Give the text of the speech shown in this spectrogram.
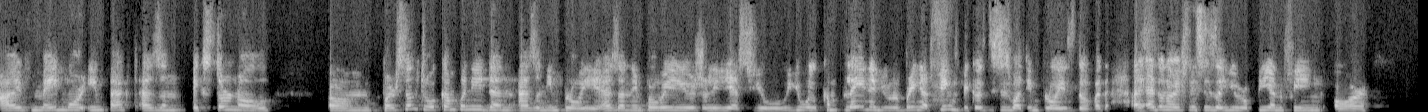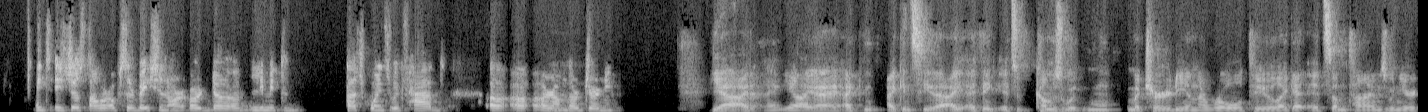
i've made more impact as an external um, person to a company than as an employee as an employee usually yes you you will complain and you will bring up things because this is what employees do but i, I don't know if this is a european thing or it's, it's just our observation or, or the limited touch points we've had uh, uh, around mm. our journey yeah, I, I yeah, I, I, can I can see that. I, I think it comes with maturity in the role too. Like at, at some times when you're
